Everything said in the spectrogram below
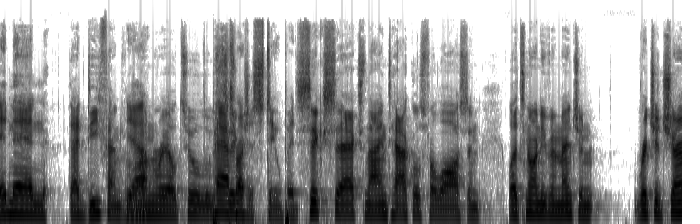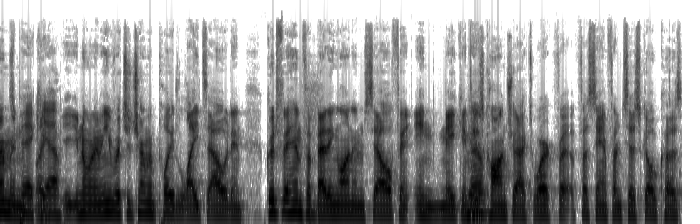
and then That defense was Yeah. unreal too. Lou. pass six, rush is stupid. six sacks, nine tackles for loss, and let's not even mention Richard Sherman. Pick, like, yeah. You know what I mean? Richard Sherman played lights out, and good for him for betting on himself and, and making his Yeah. contract work for, for San Francisco. Because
